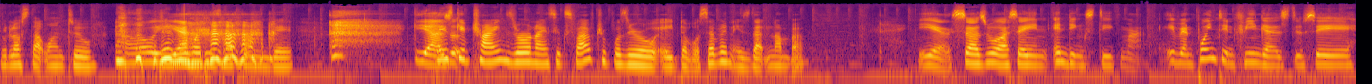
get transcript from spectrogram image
We lost that one too. Oh, I don't know yeah. what is happening there. Yeah Please so- keep trying. Zero nine six five triple zero eight double seven is that number. Yes, so as we were saying, ending stigma, even pointing fingers to say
